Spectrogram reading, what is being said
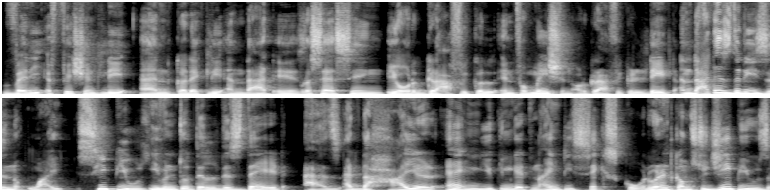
very efficiently and correctly and that is processing your graphical information or graphical data and that is the reason why CPUs even to till this date as at the higher end you can get 96 core but when it comes to GPUs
